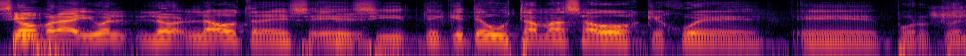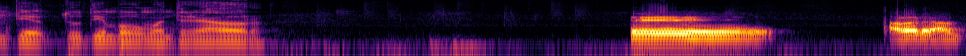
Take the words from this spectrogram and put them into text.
sí. No, pará, igual la otra es, eh, si, ¿de qué te gusta más a vos que juegue eh, por tu, tu, tiempo como entrenador? Eh, a ver,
